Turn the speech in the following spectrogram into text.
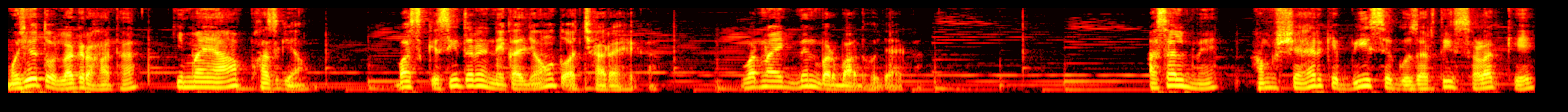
मुझे तो लग रहा था कि मैं यहाँ फंस गया हूँ। बस किसी तरह निकल जाऊँ तो अच्छा रहेगा, वरना एक दिन बर्बाद हो जाएगा। असल में हम शहर के बीच से गुजरती सड़क के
